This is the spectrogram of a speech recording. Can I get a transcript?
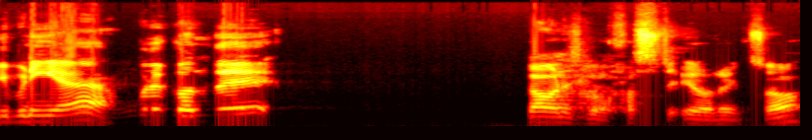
இப்போ நீங்க உங்களுக்கு வந்து கவனிச்சுக்கோங்க ஃபர்ஸ்ட் ஒரு நிமிஷம்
